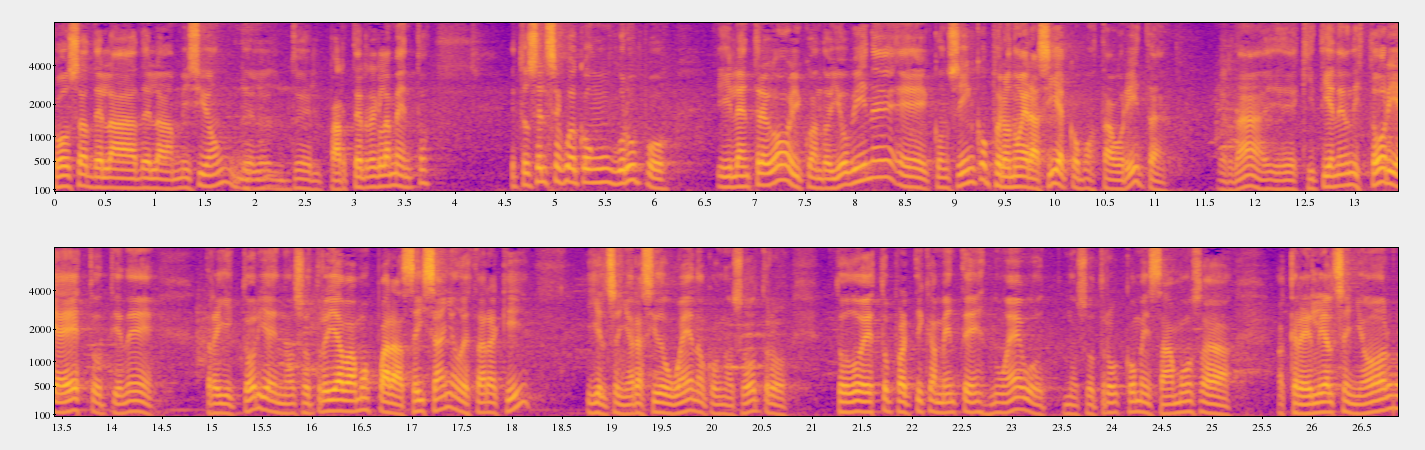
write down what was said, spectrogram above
cosas de la, de la misión, del, parte del reglamento. Entonces él se fue con un grupo y la entregó. Y cuando yo vine eh, con cinco, pero no era así como está ahorita, ¿verdad? Y aquí tiene una historia esto, tiene trayectoria y nosotros ya vamos para seis años de estar aquí y el Señor ha sido bueno con nosotros. Todo esto prácticamente es nuevo. Nosotros comenzamos a, creerle al Señor.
